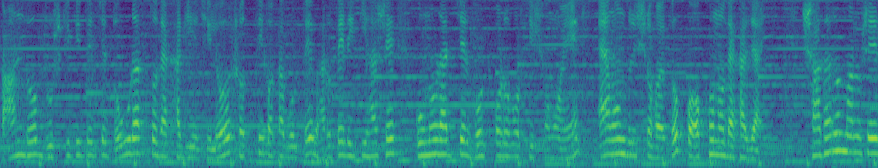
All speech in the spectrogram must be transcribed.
তাণ্ডব, দুষ্কৃতীদের যে দৌরাত্ম্য দেখা গিয়েছিল, সত্যি কথা বলতে ভারতের ইতিহাসে কোনো রাজ্যের ভোট পরবর্তী সময়ে এমন দৃশ্য হয়তো কখনো দেখা যায়নি। সাধারণ মানুষের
